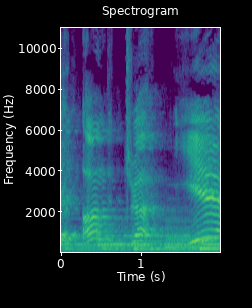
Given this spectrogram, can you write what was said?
get on the truck. Yeah!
